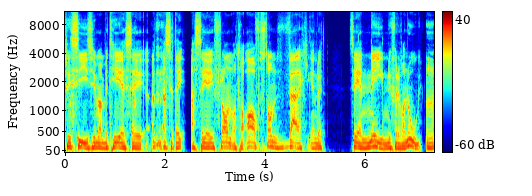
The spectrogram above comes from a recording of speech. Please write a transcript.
Precis hur man beter sig. Att, att, sätta, att säga ifrån och ta avstånd. Verkligen. Du vet, säga nej, nu får det vara nog. Mm.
